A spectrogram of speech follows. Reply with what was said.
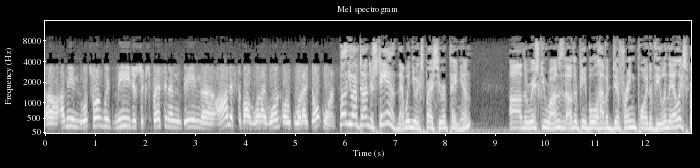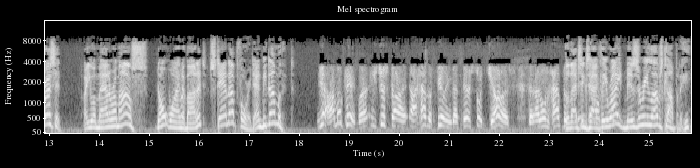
Uh, I mean, what's wrong with me just expressing and being uh, honest about what I want or what I don't want? Well, you have to understand that when you express your opinion, uh, the risk you run is that other people will have a differing point of view and they'll express it. Are you a man or a mouse? Don't whine about it. Stand up for it and be done with it. Yeah, I'm okay, but it's just uh, I have a feeling that they're so jealous that I don't have the... Well, that's exactly right. Misery loves company.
